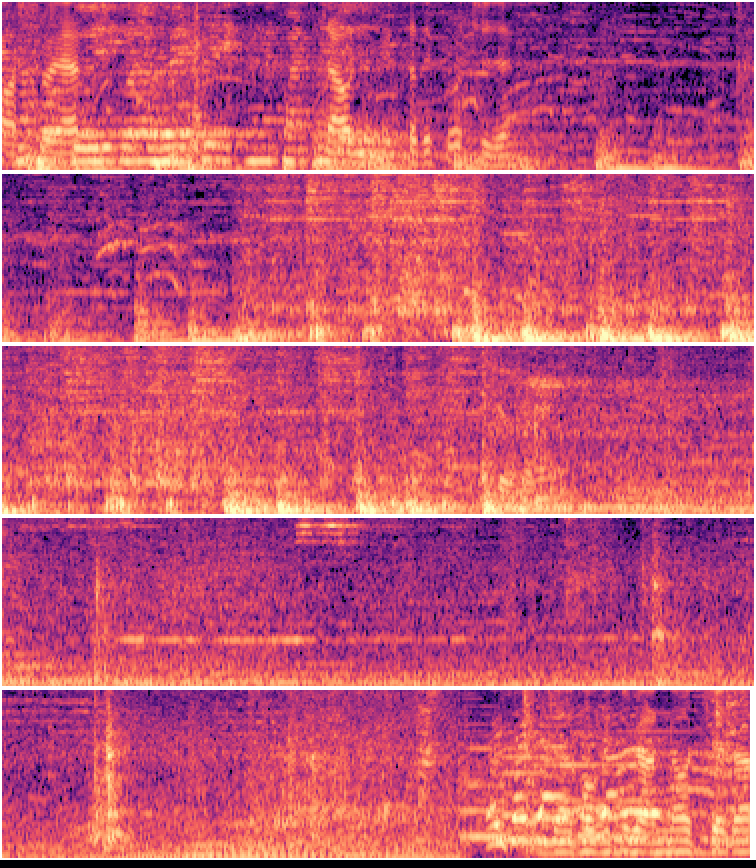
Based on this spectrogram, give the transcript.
পাঁচশো এক। পাচ্ছি যে দেখো খিচুড়ি রান্না হচ্ছে এটা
